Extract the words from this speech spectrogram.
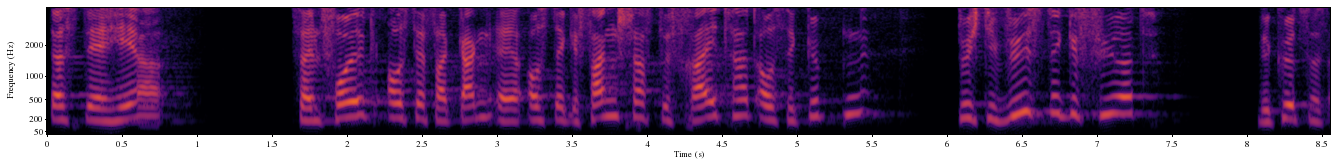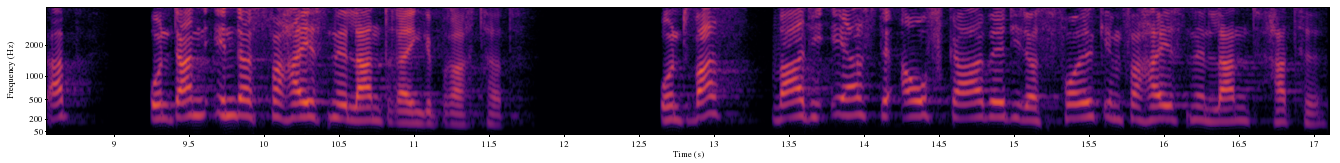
dass der Herr sein Volk aus der, Vergangen äh, aus der Gefangenschaft befreit hat, aus Ägypten, durch die Wüste geführt, wir kürzen es ab, und dann in das verheißene Land reingebracht hat. Und was war die erste Aufgabe, die das Volk im verheißenen Land hatte?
